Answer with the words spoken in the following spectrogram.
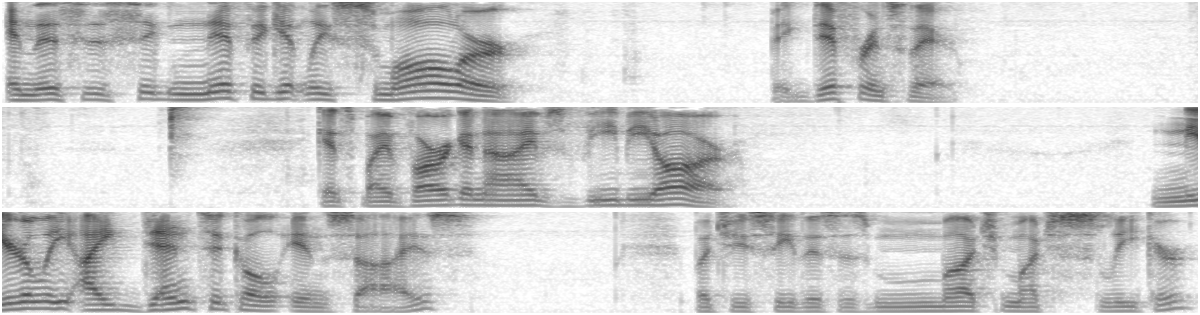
And this is significantly smaller. Big difference there against my Varga Knives VBR. Nearly identical in size, but you see this is much, much sleeker.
